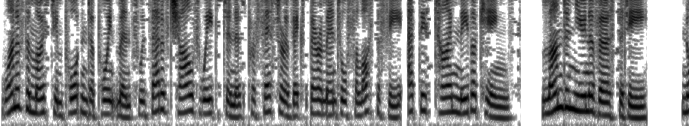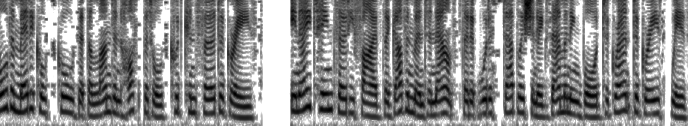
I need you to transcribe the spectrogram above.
One of the most important appointments was that of Charles Wheatstone as Professor of Experimental Philosophy. At this time neither King's London University nor the medical schools at the London hospitals could confer degrees. In 1835 the government announced that it would establish an examining board to grant degrees, with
